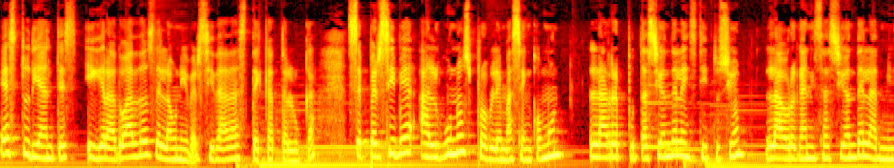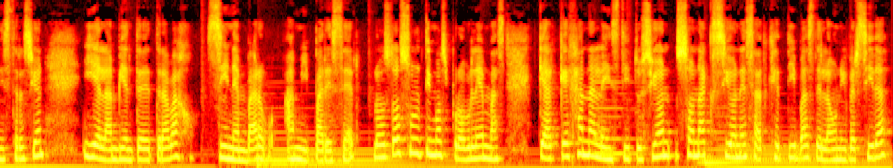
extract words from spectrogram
estudiantes y graduados de la Universidad Azteca Toluca, se percibe algunos problemas en común la reputación de la institución, la organización de la administración y el ambiente de trabajo. Sin embargo, a mi parecer, los dos últimos problemas que aquejan a la institución son acciones adjetivas de la universidad,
